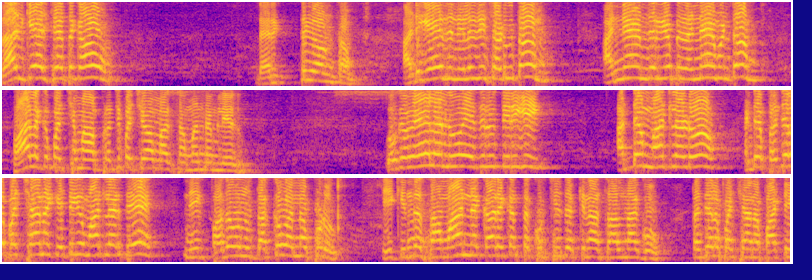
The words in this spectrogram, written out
రాజకీయాలు చేత కావు. డైరెక్ట్గా ఉంటాం. అడిగేది నిలదీసి అడుగుతాం. అన్యాయం జరిగినప్పుడు అన్యాయం అంటాం. పాలక పక్షమా ప్రతిపక్షమా మాకు సంబంధం లేదు. ఒకవేళ నువ్వు ఎదురు తిరిగి అడ్డం మాట్లాడో అంటే ప్రజల పక్షాన గట్టిగా మాట్లాడితే నీకు పదవులు దక్కవు అన్నప్పుడు ఈ కింద సామాన్య కార్యకర్త కుర్చీ దక్కినా చాలు నాకు. ప్రజల పక్షాన పార్టీ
